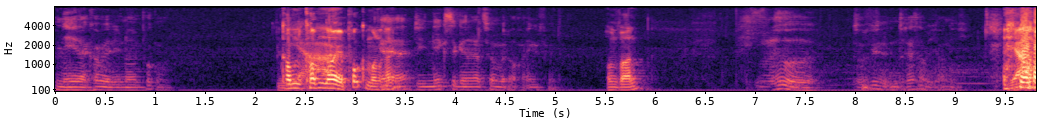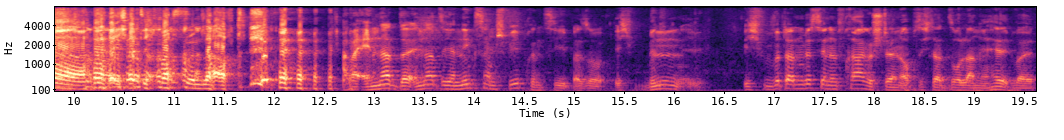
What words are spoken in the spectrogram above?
Nee, da kommen ja die neuen Pokémon. Kommen, Ja. kommen neue Pokémon rein. ja, die nächste Generation wird auch eingeführt. Und wann? So viel Interesse habe ich auch nicht. Ja, ich hätte dich fast entlarvt. aber ändert, da ändert sich ja nichts am Spielprinzip. Also ich bin, ich würde da ein bisschen in Frage stellen, ob sich das so lange hält, weil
